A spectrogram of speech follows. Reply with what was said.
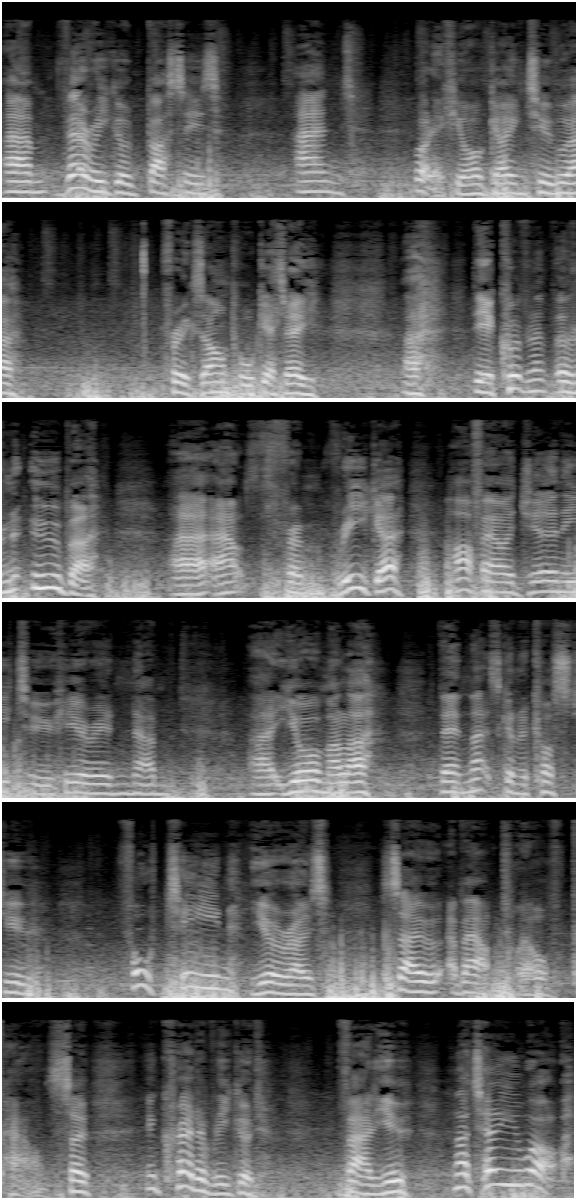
um, very good buses, and well, if you're going to uh, for example, get a uh, the equivalent of an Uber uh, out from Riga, half hour journey to here in um, uh, Jurmala, then that's going to cost you 14 euros, so about 12 pounds. So incredibly good value. And I tell you what,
